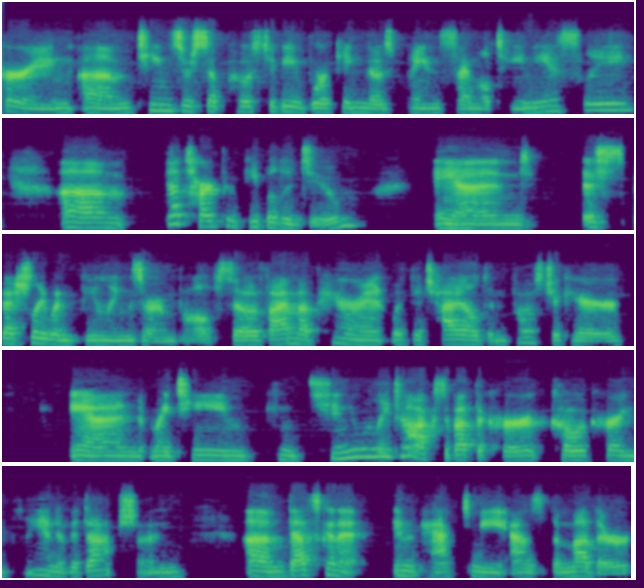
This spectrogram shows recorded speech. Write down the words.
co-occurring, um, teams are supposed to be working those plans simultaneously. Um, that's hard for people to do. Mm. And especially when feelings are involved. So if I'm a parent with a child in foster care and my team continually talks about the co-occurring plan of adoption, um, that's going to impact me as the mother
